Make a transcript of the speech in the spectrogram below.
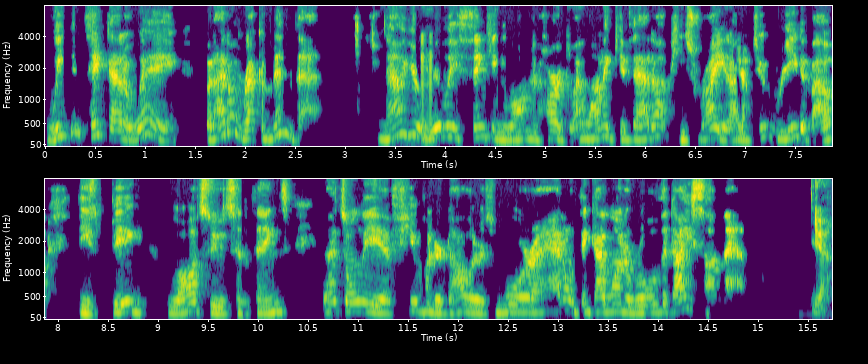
We can take that away, but I don't recommend that now you're mm-hmm. really thinking long and hard. Do I want to give that up? He's right. Yeah. I do read about these big lawsuits and things. That's only a few hundred dollars more. I don't think I want to roll the dice on that. Yeah.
